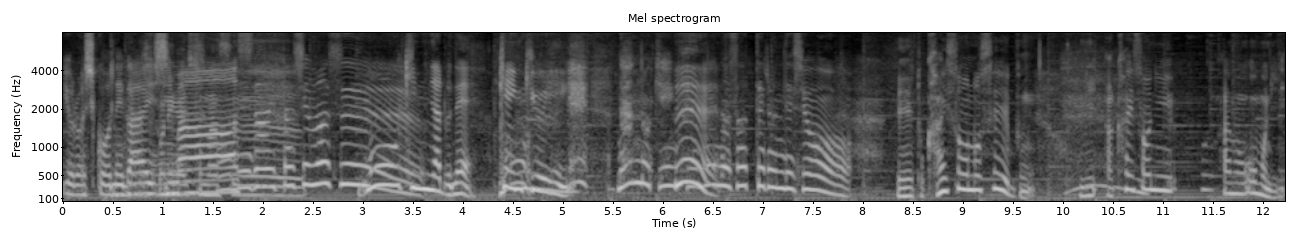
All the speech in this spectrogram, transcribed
よろしくお願いします。願いします。お願いいたします。もう気になるね研究員。何の研究をなさってるんでしょえっ、と海藻の成分に、あ海藻にあの主に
